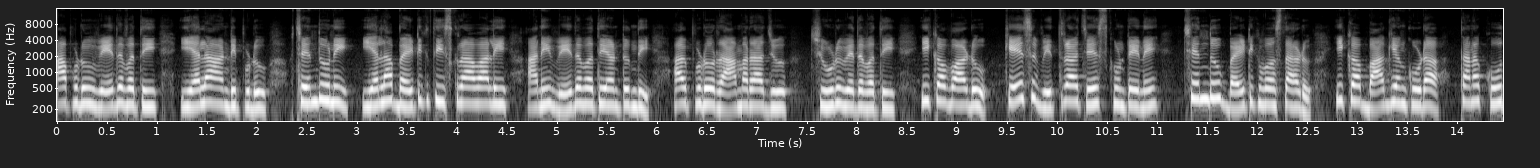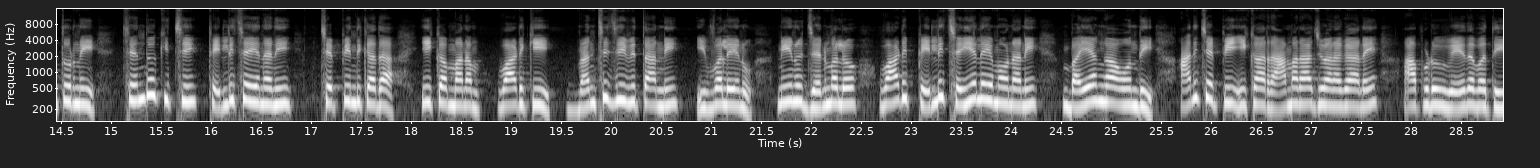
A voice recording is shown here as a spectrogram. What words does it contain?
అప్పుడు వేదవతి ఎలా అండి ఇప్పుడు? చందుని ఎలా బయటికి తీసుకురావాలి? అని వేదవతి అంటుంది. అప్పుడు రామరాజు చూడు వేదవతి ఇక వాడు కేసు విత్డ్రా చేసుకుంటేనే చందు బయటికి వస్తాడు. ఇక భాగ్యం కూడా తన కూతుర్ని చందుకిచ్చి పెళ్ళి చేయనని చెప్పింది కదా. ఇక మనం వాడికి మంచి జీవితాన్ని ఇవ్వలేను. నేను జన్మలో వాడి పెళ్ళి చెయ్యలేమోనని భయంగా ఉంది అని చెప్పి ఇక రామరాజు అనగానే అప్పుడు వేదవతి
